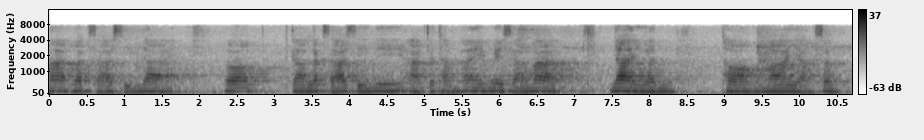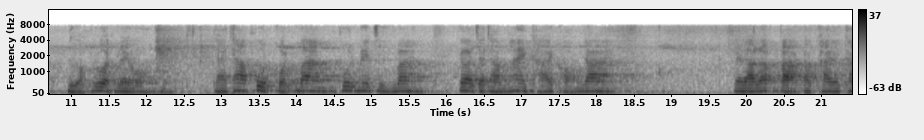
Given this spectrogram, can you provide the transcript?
มารถรักษาศีลได้ เพราะ การรักษาศีลนี้อาจจะทำให้ไม่สามารถได้เงินทองมาอย่างสะดวกรวดเร็ว แต่ถ้าพูดกดบ้าง พูดไม่จริงบ้าง ก็จะทำให้ขายของได้ เวลารับปากกับใครใคร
